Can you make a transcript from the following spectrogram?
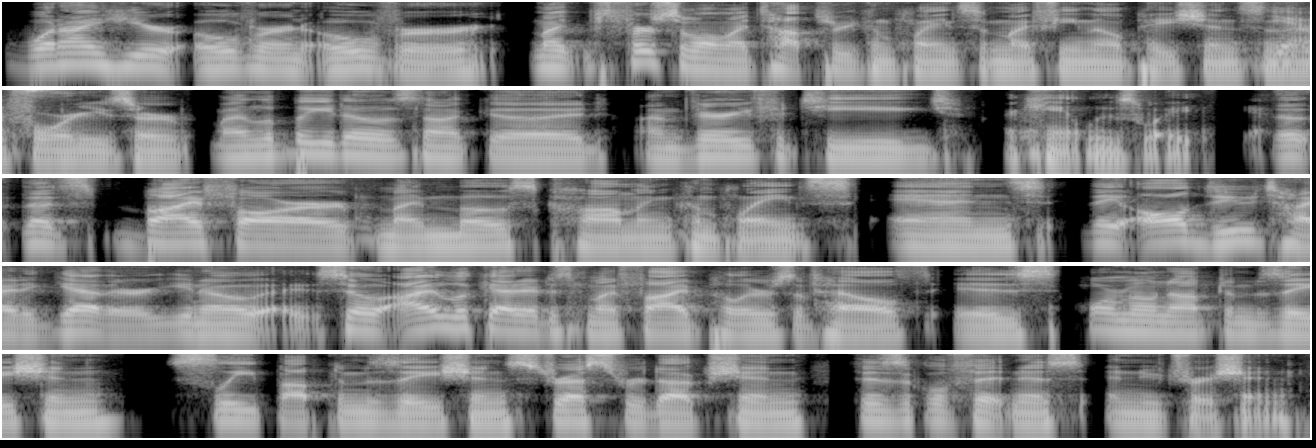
what I hear over and over my first of all, my top three complaints of my female patients in yes. their 40s are my libido is not good. I'm very fatigued. I can't lose weight. Yes. That's by far my most common complaints. And they all do tie together, you know. So I look at it as my five pillars of health is hormone optimization, sleep optimization, stress reduction, physical fitness, and nutrition.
